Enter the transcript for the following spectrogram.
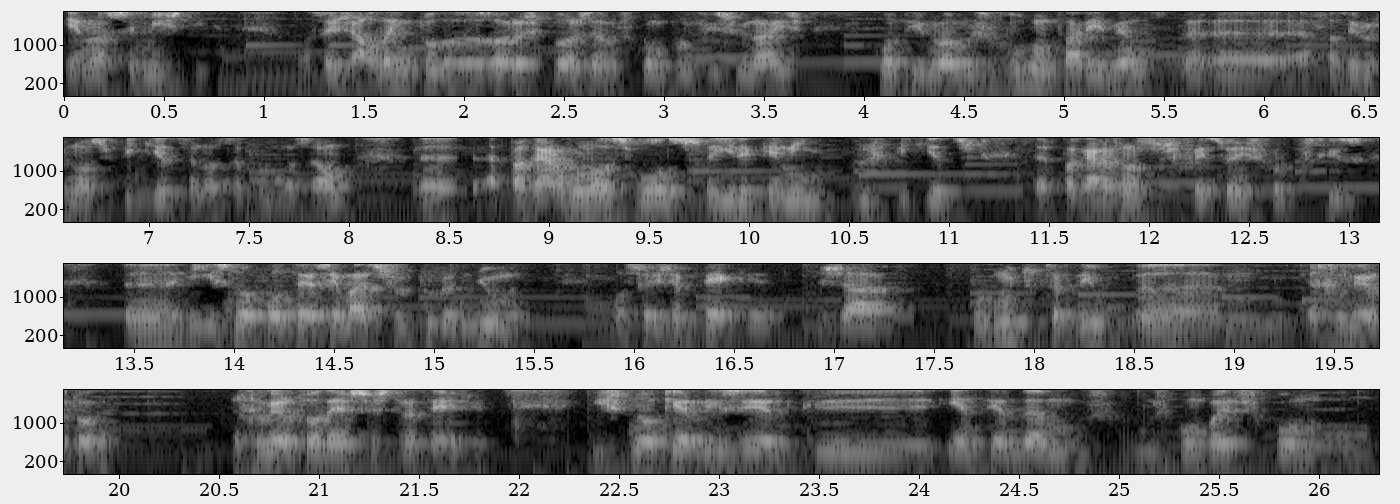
é a nossa mística. Ou seja, além de todas as horas que nós damos como profissionais, continuamos voluntariamente a, a fazer os nossos piquetes, a nossa formação, a, a, pagar do nosso bolso, a ir a caminho dos piquetes, a pagar as nossas refeições se for preciso, eh, e isso não acontece em mais estrutura nenhuma. Ou seja, peca já por muito tardio eh, a rever toda rever toda esta estratégia. Isto não quer dizer que entendamos os bombeiros como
